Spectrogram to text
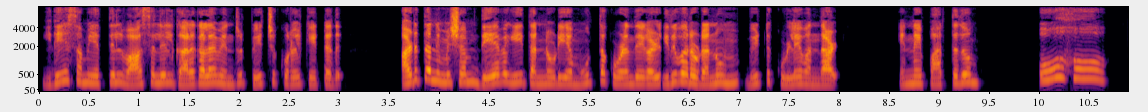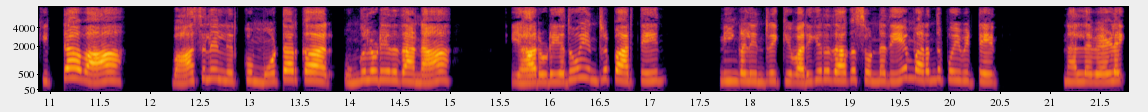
இதே சமயத்தில் வாசலில் கலகலவென்று பேச்சுக்குரல் கேட்டது. அடுத்த நிமிஷம் தேவகி தன்னுடைய மூத்த குழந்தைகள் இருவருடனும் வீட்டுக்குள்ளே வந்தாள். என்னை பார்த்ததும் ஓஹோ கிட்டாவா வாசலில் நிற்கும் மோட்டார் கார் உங்களுடையதுதானா? யாருடையதோ என்று பார்த்தேன். நீங்கள் இன்றைக்கு வருகிறதாக சொன்னதையே மறந்து போய்விட்டேன். நல்ல வேளை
